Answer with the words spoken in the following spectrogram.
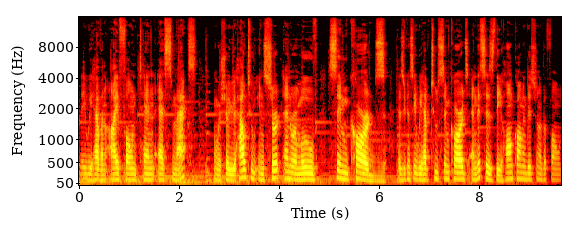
Today we have an iPhone XS Max. I'm going to show you how to insert and remove SIM cards. As you can see, we have two SIM cards, and this is the Hong Kong edition of the phone.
